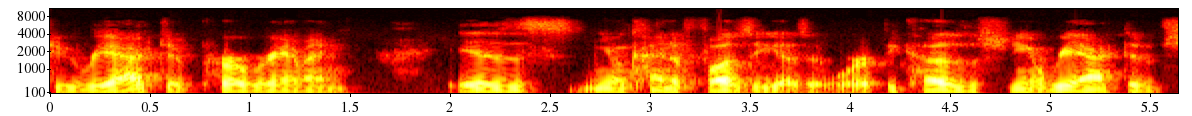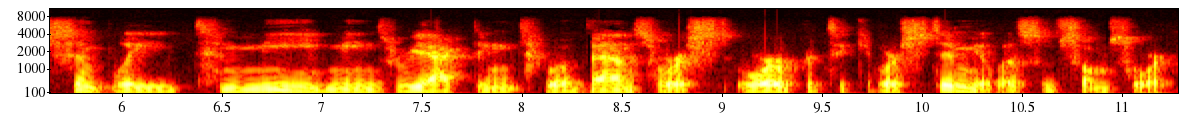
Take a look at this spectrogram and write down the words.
to reactive programming is you know kind of fuzzy as it were because you know reactive simply to me means reacting to events or or a particular stimulus of some sort.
